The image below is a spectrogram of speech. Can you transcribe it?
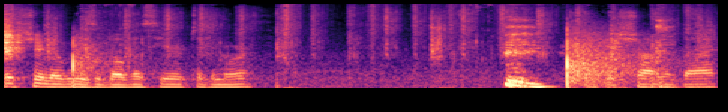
make sure nobody's above us here to the north. Don't get shot in the back.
